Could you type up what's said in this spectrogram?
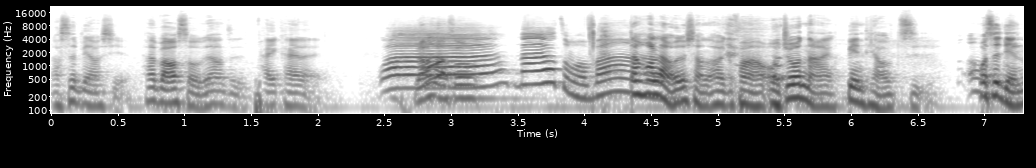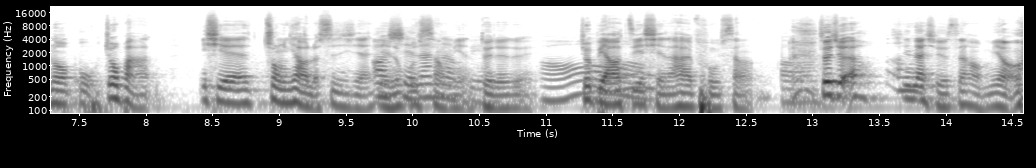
老师不要写，他把我手这样子拍开来，哇！然后他说那要怎么办？但后来我就想到一个方法，我就拿便条纸或是联络簿，就把一些重要的事情写在联络簿上面。对对对，就不要直接写在他的谱上，就觉得哦，现在学生好妙。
